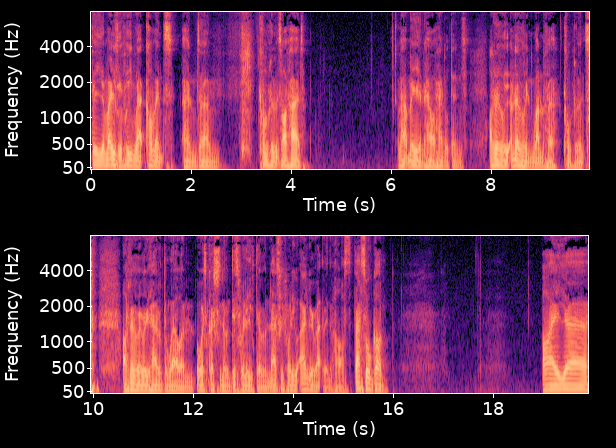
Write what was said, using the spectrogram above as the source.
the amazing feedback, comments, and um, compliments I've had about me and how I've handled things. I've never, I've never been one for compliments. I've never really handled them well and always questioned them and disbelieved them and actually probably got angry about them in the past. That's all gone. I, uh,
